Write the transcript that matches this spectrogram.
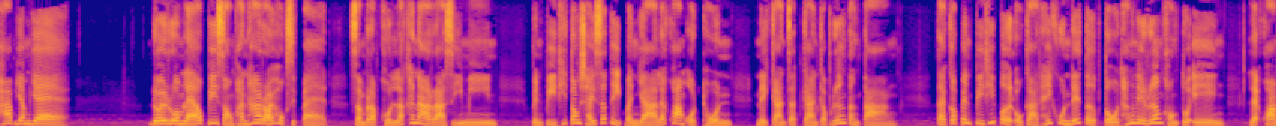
ภาพย่ำแย่ โดยรวมแล้วปี 2568 สำหรับคนลัคนาราศีมีน เป็นปีที่ต้องใช้สติปัญญาและความอดทน ในการจัดการกับเรื่องต่างๆ แต่ก็เป็นปีที่เปิดโอกาสให้คุณได้เติบโตทั้งในเรื่องของตัวเอง และความ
